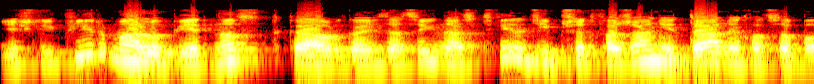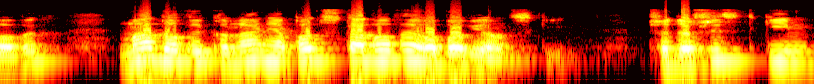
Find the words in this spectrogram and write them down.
Jeśli firma lub jednostka organizacyjna stwierdzi przetwarzanie danych osobowych, ma do wykonania podstawowe obowiązki. Przede wszystkim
